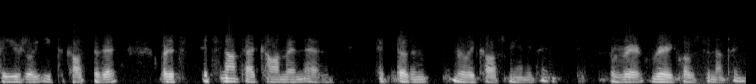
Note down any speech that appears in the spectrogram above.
I usually eat the cost of it. But it's it's not that common, and it doesn't really cost me anything. very very close to nothing.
